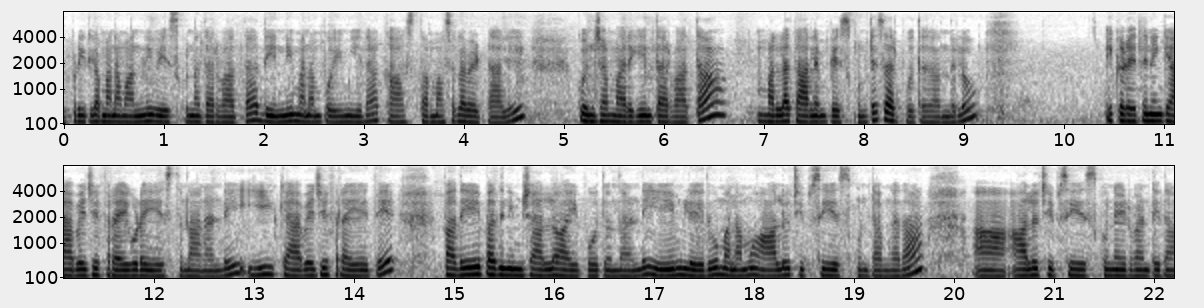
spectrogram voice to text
ఇప్పుడు ఇట్లా మనం అన్నీ వేసుకున్న తర్వాత దీన్ని మనం పొయ్యి మీద కాస్త మసల పెట్టాలి. కొంచెం మరిగిన తర్వాత మళ్ళీ తాలింపు వేసుకుంటే సరిపోతుంది అందులో. ఇక్కడైతే నేను క్యాబేజీ ఫ్రై కూడా చేస్తున్నానండి. ఈ క్యాబేజీ ఫ్రై అయితే పదే పది నిమిషాల్లో అయిపోతుందండి. ఏం లేదు మనము ఆలు చిప్స్ వేసుకుంటాం కదా. ఆలు చిప్స్ వేసుకునేటువంటి దా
